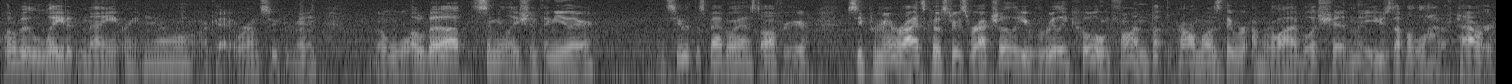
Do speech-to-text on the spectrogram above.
A little bit late at night right now. Okay, we're on Superman. Gonna load up the simulation thingy there. Let's see what this bad boy has to offer here. See, Premier Rides coasters were actually really cool and fun, but the problem was they were unreliable as shit, and they used up a lot of power.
